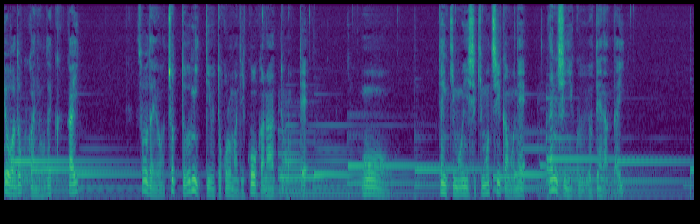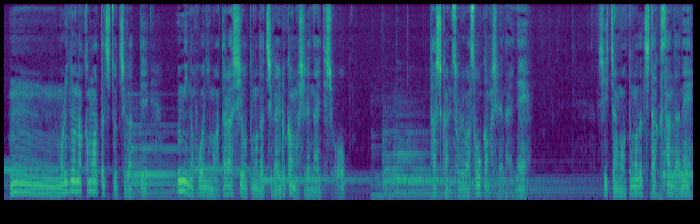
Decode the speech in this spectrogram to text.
今日はどこかにお出かけかい？そうだよ。ちょっと海っていうところまで行こうかなって思って。おお天気もいいし気持ちいいかもね。何しに行く予定なんだい？うーん森の仲間たちと違って海の方にも新しいお友達がいるかもしれないでしょ？確かにそれはそうかもしれないね。しーちゃんはお友達たくさんだね。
